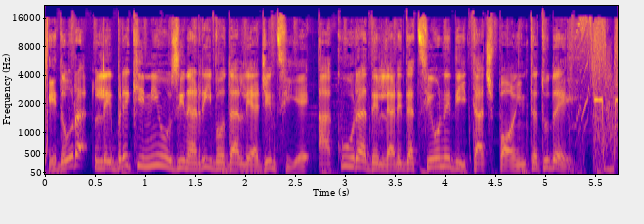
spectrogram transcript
Ed ora le breaking news in arrivo dalle agenzie a cura della redazione di Touchpoint Today.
